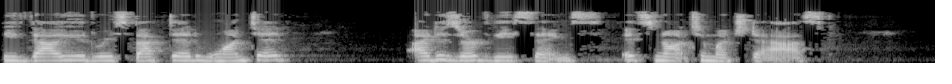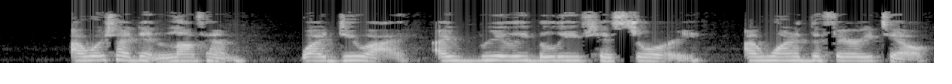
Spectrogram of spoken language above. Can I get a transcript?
Be valued, respected, wanted. I deserve these things. It's not too much to ask. I wish I didn't love him. Why do I? I really believed his story. I wanted the fairy tale,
